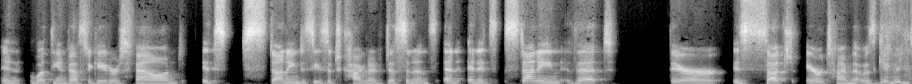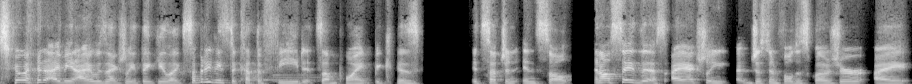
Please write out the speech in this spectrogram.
in what the investigators found. It's stunning to see such cognitive dissonance. And and it's stunning that there is such airtime that was given to it. I mean i was actually thinking like somebody needs to cut the feed at some point because it's such an insult. And i'll say this i actually just in full disclosure i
